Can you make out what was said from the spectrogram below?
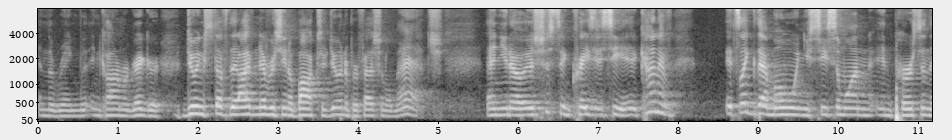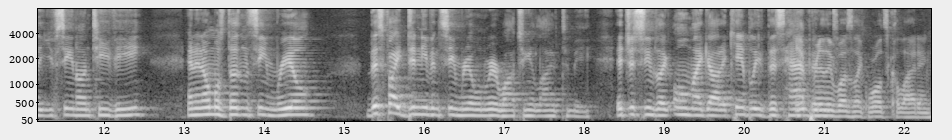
in the ring with- in Conor McGregor, doing stuff that I've never seen a boxer do in a professional match. And you know, it's just crazy to see. It kind of it's like that moment when you see someone in person that you've seen on TV and it almost doesn't seem real. This fight didn't even seem real when we were watching it live to me. It just seems like, oh my god, I can't believe this happened It really was like worlds colliding.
